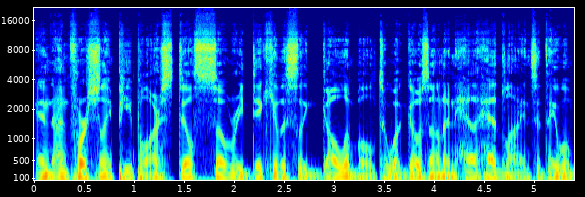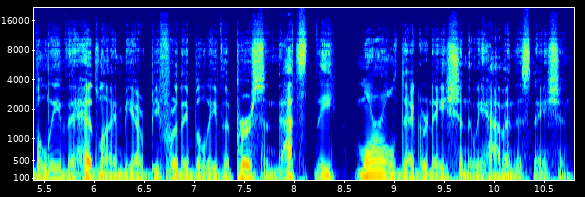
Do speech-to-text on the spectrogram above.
And unfortunately, people are still so ridiculously gullible to what goes on in he- headlines that they will believe the headline before they believe the person. That's the moral degradation that we have in this nation.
